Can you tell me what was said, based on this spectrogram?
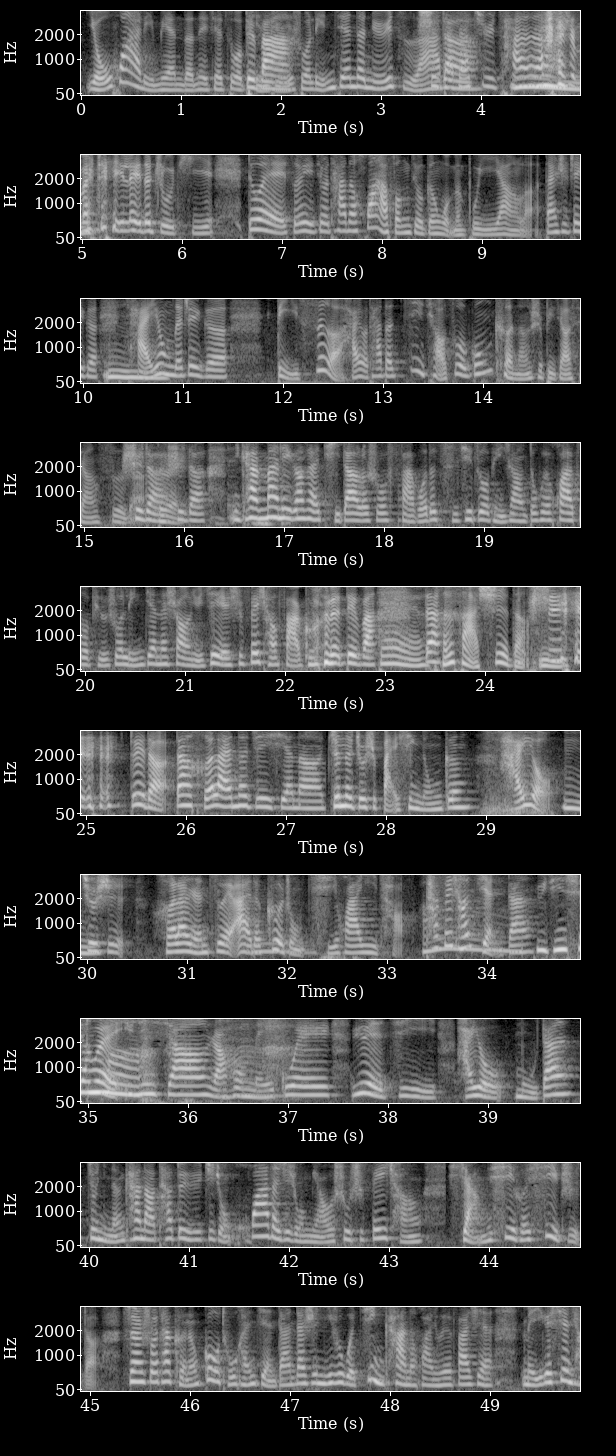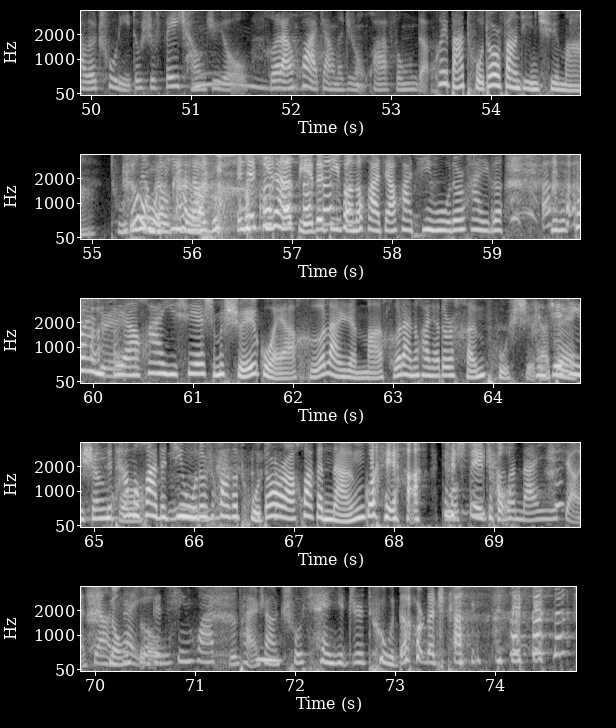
油画里面的那些作品，比如说林间的女子啊，大家聚餐啊 什么这一类的主题。对，所以就是它的画风就跟我们不一样了，但是这个采用的这个。底色还有它的技巧做工可能是比较相似的。是的，是的。你看曼丽刚才提到了说，法国的瓷器作品上都会画作，比如说林间的少女，这也是非常法国的，对吧？对，但很法式的。是，对的。但荷兰的这些呢，真的就是百姓农耕，还有就是荷兰人最爱的各种奇花异草。它非常简单，郁金香对，郁金香，然后玫瑰、月季，还有牡丹，就你能看到它对于这种花的这种描述是非常详细和细致的。虽然说它可能构图很简单，但是你如果近看的话，你会发现每一个线条的处理都是非常具有荷兰画匠的这种画风的。会把土豆放进去吗？土豆我看到过，人家其他别的地方的画家画静物都是画一个那个罐子呀，画。画一些什么水果呀？荷兰人嘛，荷兰的画家都是很朴实的，很接近生活。他们画的静物都是画个土豆啊，画个南瓜呀，就是这种。的难以想 象，在一个青花瓷盘上出现一只土豆的场景，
